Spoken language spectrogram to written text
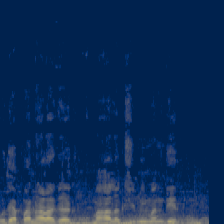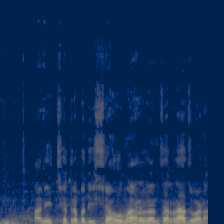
उद्या पन्हाळागड महालक्ष्मी मंदिर आणि छत्रपती शाहू महाराजांचा राजवाडा.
